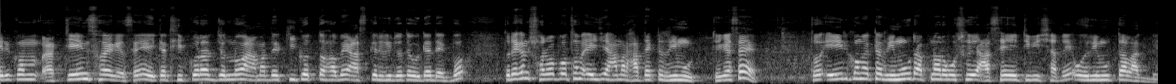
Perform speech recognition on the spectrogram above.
এরকম চেঞ্জ হয়ে গেছে এটা ঠিক করার জন্য আমাদের কি করতে হবে আজকের ভিডিওতে ওইটা দেখব। তো দেখেন, সর্বপ্রথম এই যে আমার হাতে একটা রিমোট ঠিক আছে? তো এইরকম একটা রিমোট আপনার অবশ্যই আছে এই টিভির সাথে, ওই রিমোটটা লাগবে,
